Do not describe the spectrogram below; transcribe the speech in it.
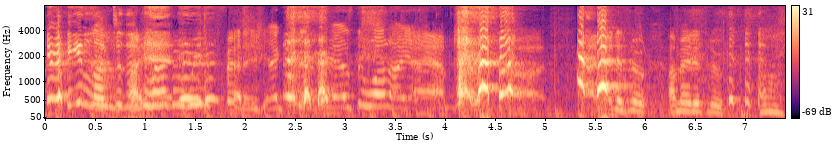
You're making love to the. I have a weird fetish. Accept me as the one I am. Uh, I made it through. I made it through. Oh,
